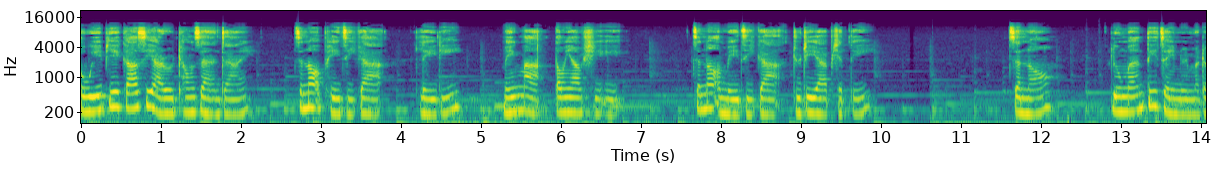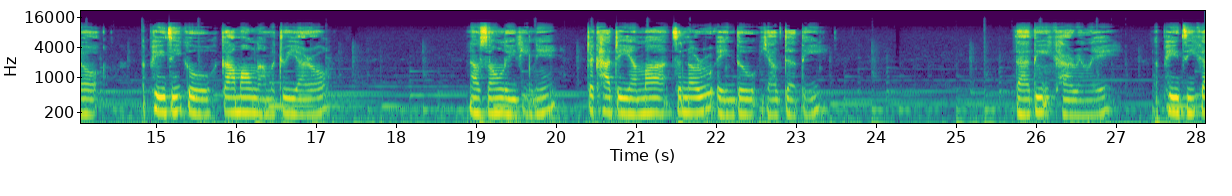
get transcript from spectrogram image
အဝေးပြေးကားဆရာတို့ထုံးစံအတိုင်းကျွန်တော်အဖေကြီးကလေဒီမိမ၃ယောက်ရှိ၏ ကျွန်တော်အမေကြီးကဒုတိယဖြစ်သည်ကျွန်တော်လူမန်းတီးချိန်တွင်မတော့အဖေကြီးကိုကားမောင်းတာမတွေ့ရတော့နောက်ဆုံးလေးဒီနဲ့တခါတရံမှကျွန်တော်တို့အိမ်သို့ရောက်တတ်သည်ဒါသည့်အခါတွင်လေအဖေကြီးက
